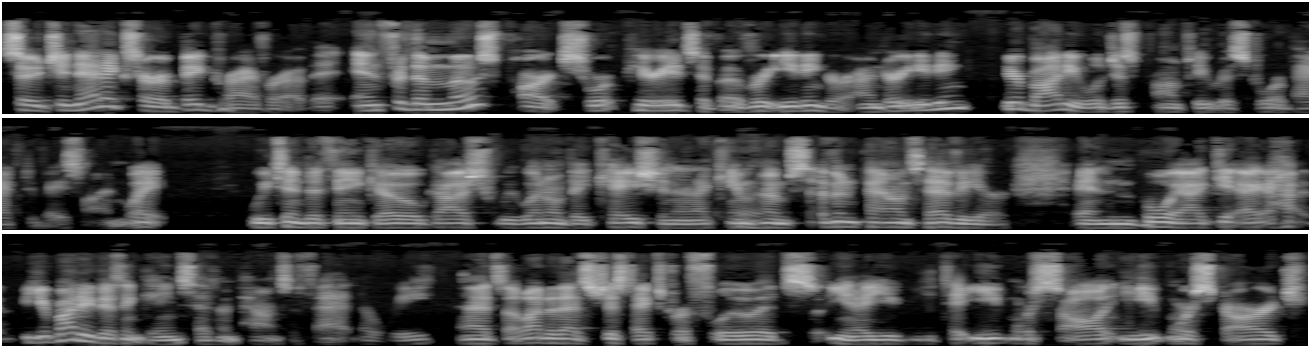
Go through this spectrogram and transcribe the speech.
So genetics are a big driver of it. And for the most part, short periods of overeating or undereating, your body will just promptly restore back to baseline weight we tend to think, oh gosh, we went on vacation and I came right. home seven pounds heavier. And boy, I get I, your body doesn't gain seven pounds of fat in a week. And it's a lot of that's just extra fluids. You know, you, you eat more salt, you eat more starch,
